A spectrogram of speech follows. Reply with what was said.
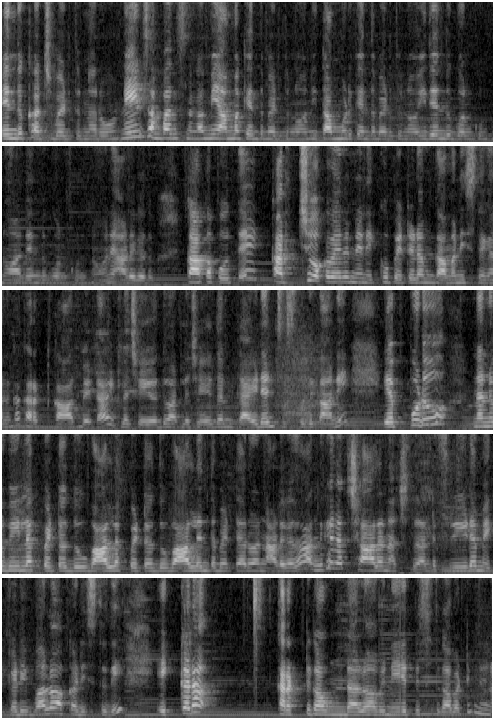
ఎందుకు ఖర్చు పెడుతున్నారు? నేను సంపాదిస్తున్నా మీ అమ్మకి ఎంత పెడుతున్నావు? నీ తమ్ముడికి ఎంత పెడుతున్నావు? ఇది ఎందుకు కొనుక్కుంటున్నావు? అది ఎందుకు కొనుక్కుంటున్నావు? అని అడగదు. కాకపోతే ఖర్చు ఒకవేళ నేను ఎక్కువ పెట్టడం గమనిస్తే కనుక కరెక్ట్ కాదు బేట. ఇట్లా చేయొద్దు అట్లా చేయొద్దు అని గైడెన్స్ ఇస్తుంది కానీ ఎప్పుడు నన్ను వీళ్ళకి పెట్టొద్దు వాళ్ళకి పెట్టొద్దు వాళ్ళు ఎంత పెట్టారు అని అడగదు. అందుకే నాకు చాలా నచ్చుతుంది. అంటే ఫ్రీడమ్ ఎక్కడ ఇవ్వాలో అక్కడ ఇస్తుంది. ఎక్కడ కరెక్ట్గా ఉండాలో అవి నేర్పిస్తుంది కాబట్టి నేను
